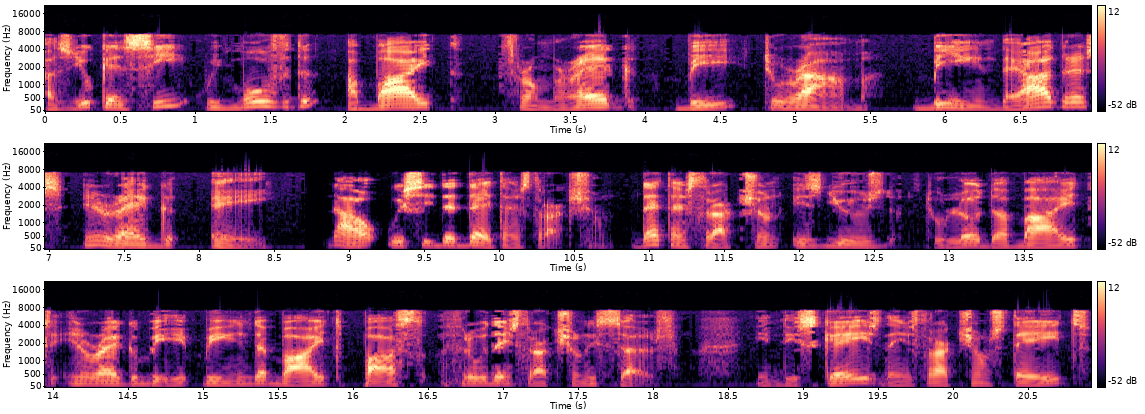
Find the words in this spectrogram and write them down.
As you can see, we moved a byte from reg B to RAM, being the address in reg A. Now we see the data instruction. Data instruction is used to load a byte in reg B, being the byte passed through the instruction itself. In this case, the instruction states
